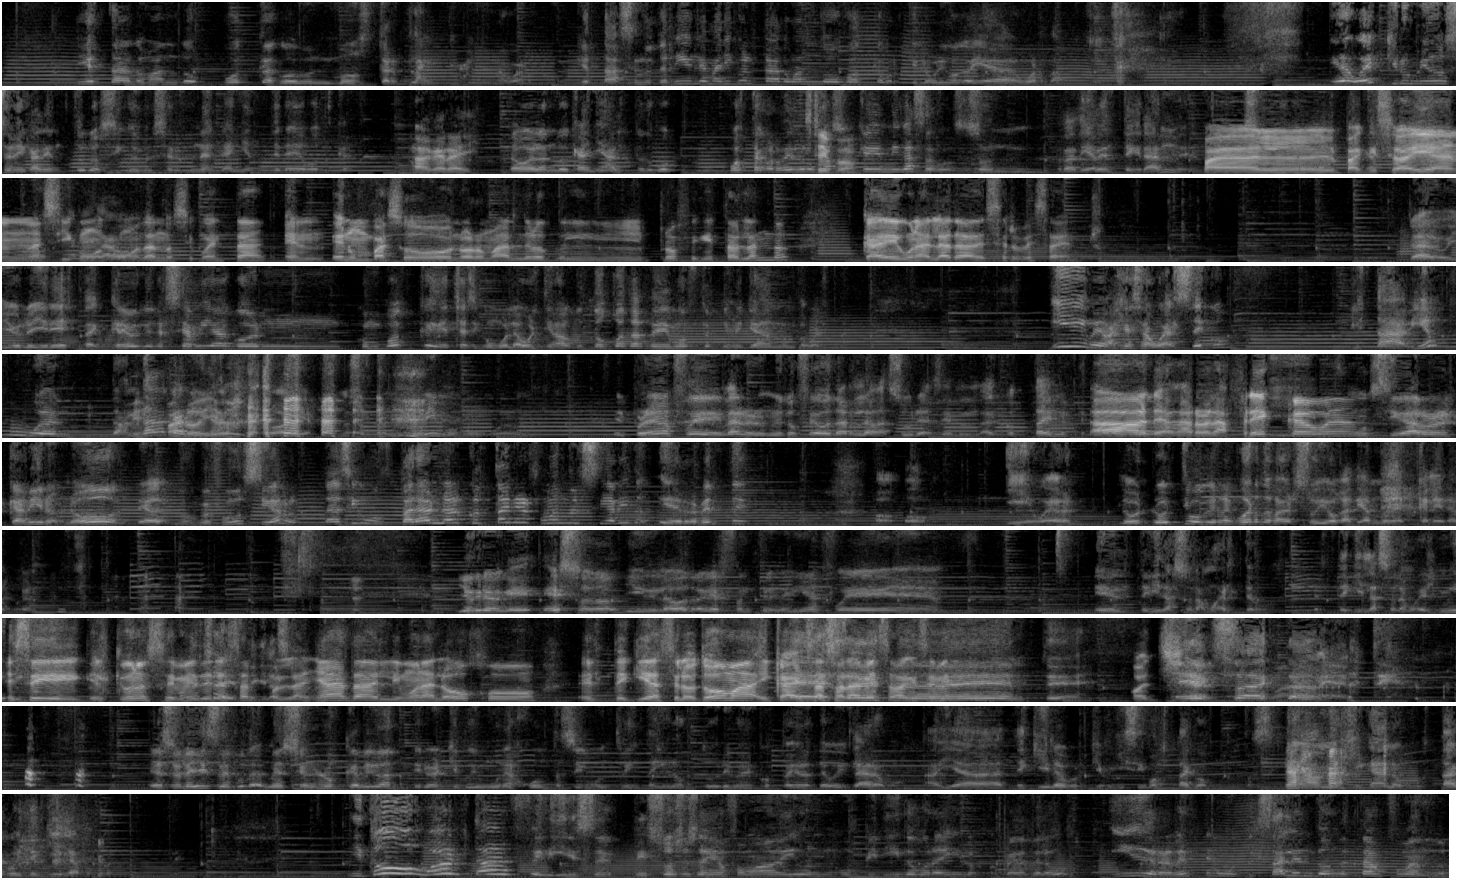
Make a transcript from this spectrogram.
Y yo estaba tomando vodka con un Monster Blanca, me acuerdo. Que estaba haciendo terrible, maricón, estaba tomando vodka porque es lo único que había guardado. y la weá es que en un minuto se me calentó el hocico y me serví una caña entera de vodka. Ah, caray. Estamos hablando de caña alta. ¿Vos, vos te acordás de los Sí, vasos po. que hay en mi casa? Pues son relativamente grandes. Para que se vayan así como, dándose cuenta, en, en un vaso normal de lo- del profe que está hablando, cae una lata de cerveza adentro. Claro, yo lo llené esta, creo que casi arriba con, con vodka y eché así como las últimas dos gotas de monster que me quedan dando vuelta. Y me bajé esa weá al seco y estaba bien, pues, weón. Andaba caminando todavía. Me sorprendió lo mismo, pues, weón. El problema fue, claro, el minuto fue a botar la basura, así, el- al container que Ah, te agarró la fresca, weón. Un cigarro en el camino. No, me me fumé un cigarro. Estaba así como parado al container fumando el cigarrito y de repente. Oh, oh. Y weón, lo, lo último que recuerdo es haber subido gateando la escalera, weón. Yo creo que eso y la otra que fue entretenida fue el tequilazo de la muerte, weón. El tequilazo de la muerte. Ese, el que uno se ¿Cómo mete la el sal por la ñata, el limón al ojo, el tequila se lo toma y cabezazo a la mesa para que se mete. Exactamente. Eso le hice, puta, mencioné en un capítulo anterior que tuvimos una junta así como el 31 de octubre con mis compañeros de hoy, claro, po, había tequila porque hicimos tacos, po, entonces mexicano, pues, taco y tequila, pues. Y todos, weón, estaban felices. Mis socios habían fumado ahí un, un pitito por ahí, los compañeros de la U, y de repente como que salen de donde estaban fumando,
